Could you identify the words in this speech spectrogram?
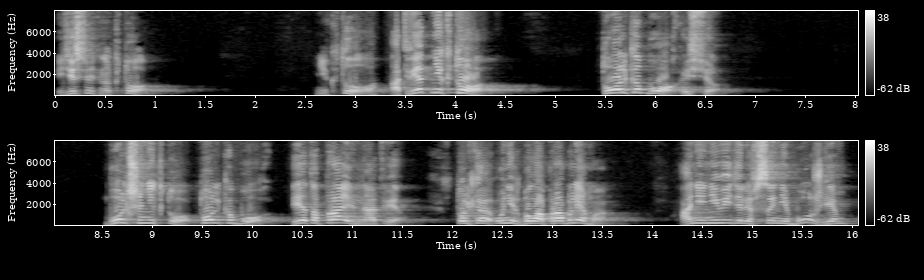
И действительно, кто? Никто. Ответ никто. Только Бог и все. Больше никто, только Бог. И это правильный ответ. Только у них была проблема. Они не видели в Сыне Божьем,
